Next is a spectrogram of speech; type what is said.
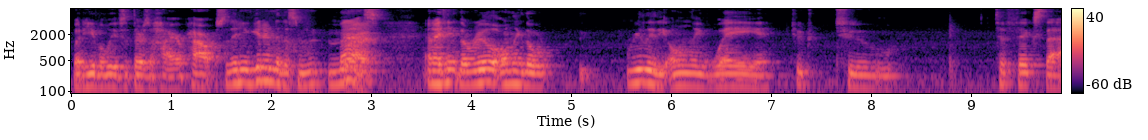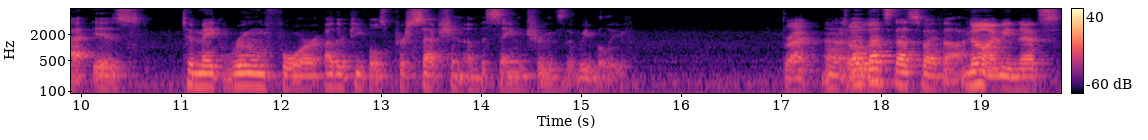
but he believes that there's a higher power. So then you get into this mess. Right. And I think the real only the really the only way to to to fix that is to make room for other people's perception of the same truths that we believe. Right. Uh, I Totally. that, that's that's my thought. No, I mean that's.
